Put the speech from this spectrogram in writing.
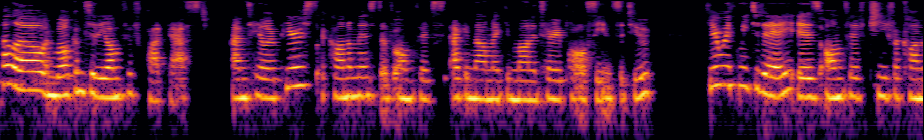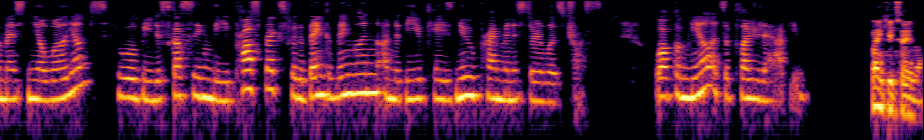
Hello, and welcome to the OMFIF podcast. I'm Taylor Pearce, economist of OMFIF's Economic and Monetary Policy Institute. Here with me today is OMFIF Chief Economist Neil Williams, who will be discussing the prospects for the Bank of England under the UK's new Prime Minister Liz Truss. Welcome, Neil. It's a pleasure to have you. Thank you, Taylor.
